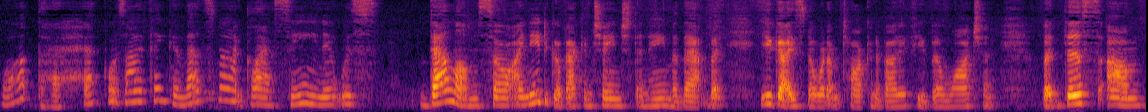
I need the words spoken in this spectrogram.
what the heck was I thinking? That's not glassine. It was vellum, so I need to go back and change the name of that. But you guys know what I'm talking about if you've been watching. But this, um,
